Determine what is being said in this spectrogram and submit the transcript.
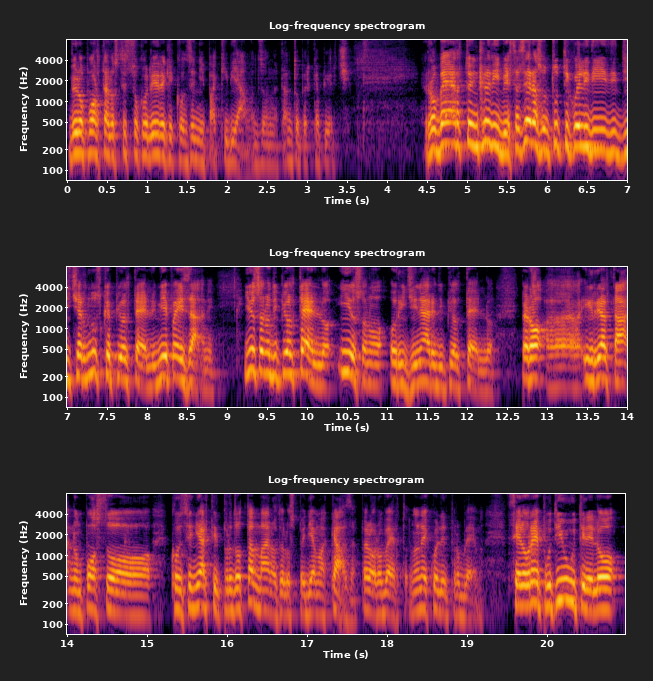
Ve lo porta lo stesso corriere che consegna i pacchi di Amazon, tanto per capirci. Roberto, incredibile, stasera sono tutti quelli di, di, di Cernusco e Pioltello, i miei paesani. Io sono di Pioltello, io sono originario di Pioltello, però eh, in realtà non posso consegnarti il prodotto a mano, te lo spediamo a casa. Però Roberto, non è quello il problema. Se lo reputi utile lo,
